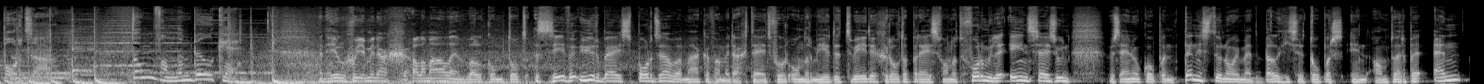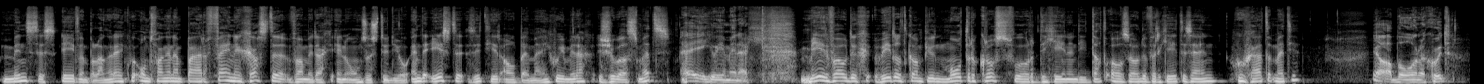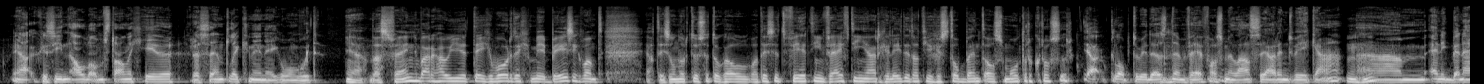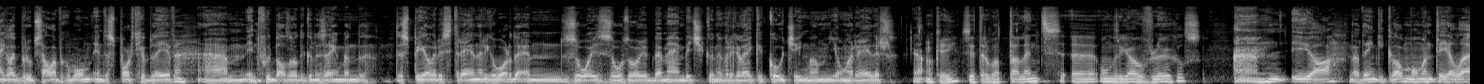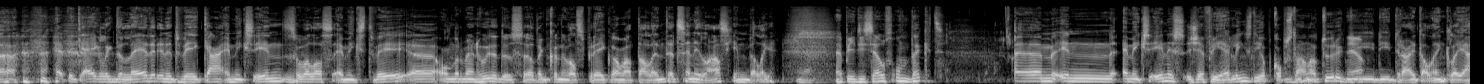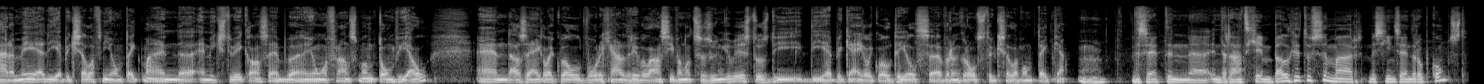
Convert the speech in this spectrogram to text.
Sportza. Tom van den Bulke. Een heel goedemiddag allemaal en welkom tot 7 uur bij Sportza. We maken vanmiddag tijd voor onder meer de tweede grote prijs van het Formule 1 seizoen. We zijn ook op een tennistoernooi met Belgische toppers in Antwerpen. En minstens even belangrijk, we ontvangen een paar fijne gasten vanmiddag in onze studio. En de eerste zit hier al bij mij. Goedemiddag, Joël Smets. Hey, goedemiddag. Meervoudig wereldkampioen motocross voor diegenen die dat al zouden vergeten zijn. Hoe gaat het met je? Ja, behoorlijk goed. Ja, gezien al de omstandigheden recentelijk. Nee, nee, gewoon goed. Ja, dat is fijn. Waar hou je je tegenwoordig mee bezig? Want ja, het is ondertussen toch al, wat is het, 14, 15 jaar geleden dat je gestopt bent als motocrosser? Ja, klopt. 2005 was mijn laatste jaar in het WK. Mhm. Ehm, en ik ben eigenlijk beroepshalve gewoon in de sport gebleven. Ehm, in het voetbal zou je kunnen zeggen, ik ben de, de speler is trainer geworden. En zo, is, zo zou je het bij mij een beetje kunnen vergelijken. Coaching van jonge rijders. Ja. Oké, zit er wat talent eh, onder jouw vleugels? Ehm, ja, dat denk ik wel. Momenteel eh, heb ik eigenlijk de leider in het WK MX1, zowel als MX2 eh, onder mijn hoede. Dus eh, dan kunnen we wel spreken van wat talent. Het zijn helaas geen Belgen. Heb je die zelf ontdekt? Ehm, in MX1 is Jeffrey Herlings die op kop staat natuurlijk. Ja. Die, die draait al enkele jaren mee. Hè. Die heb ik zelf niet ontdekt. Maar in de MX2-klasse hebben we een jonge Fransman, Tom Vial. En dat is eigenlijk wel vorig jaar de revelatie van het seizoen geweest. Dus die, die heb ik eigenlijk wel deels eh, voor een groot stuk zelf ontdekt, ja. Er zitten eh, inderdaad geen Belgen tussen, maar misschien zijn er op komst.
